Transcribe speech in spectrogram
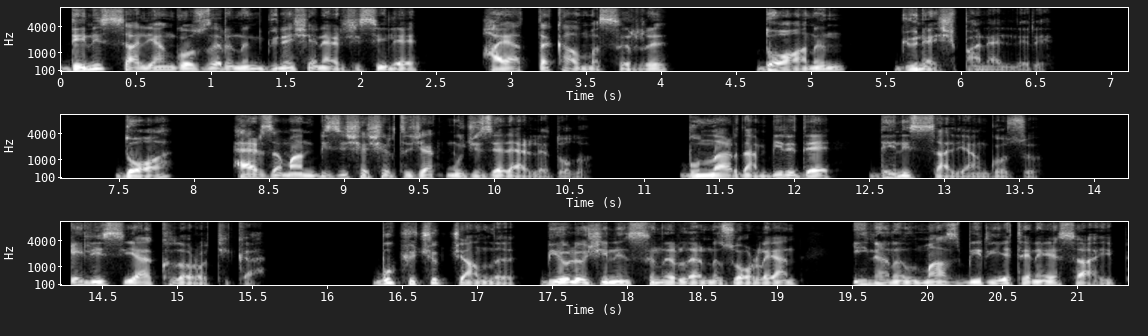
Deniz salyangozlarının güneş enerjisiyle hayatta kalma sırrı, doğanın güneş panelleri. Doğa, her zaman bizi şaşırtacak mucizelerle dolu. Bunlardan biri de deniz salyangozu. Elysia chlorotica. Bu küçük canlı, biyolojinin sınırlarını zorlayan inanılmaz bir yeteneğe sahip.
